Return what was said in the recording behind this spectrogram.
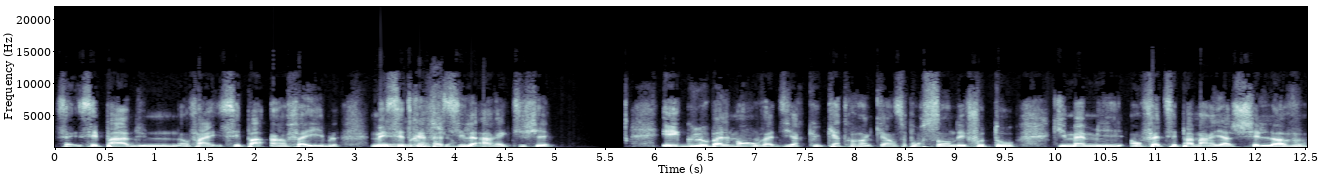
c'est pas d'une, enfin c'est pas infaillible, mais c'est très facile à rectifier. Et globalement, on va dire que 95% des photos qui m'a mis, en fait, c'est pas mariage, c'est love,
